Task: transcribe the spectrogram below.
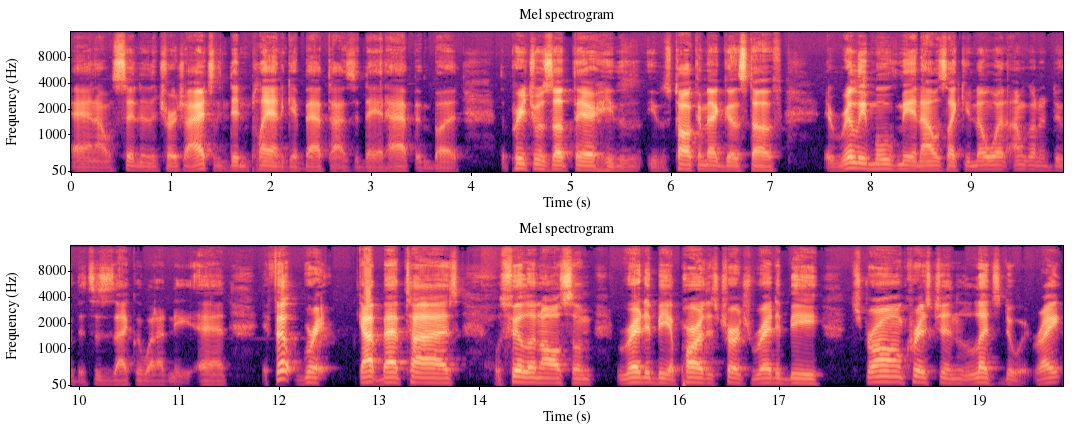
And I was sitting in the church. I actually didn't plan to get baptized the day it happened, but the preacher was up there. He was he was talking that good stuff. It really moved me, and I was like, you know what? I'm going to do this. This is exactly what I need, and it felt great. Got baptized, was feeling awesome, ready to be a part of this church, ready to be strong Christian. Let's do it, right?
